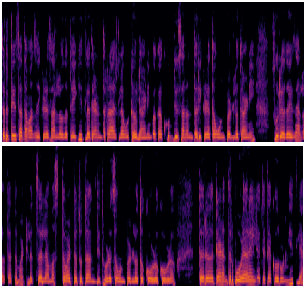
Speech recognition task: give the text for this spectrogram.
तर तेच आता माझं इकडे चाललं होतं. ते घेतलं त्यानंतर राजला उठवलं आणि बघा खूप दिवसानंतर इकडे आता ऊन पडलं होतं आणि सूर्योदय झाला होता. तर म्हटलं चला मस्त वाटत होतं. अगदी थोडंसं ऊन पडलं होतं कोवळं कोवळं. तर त्यानंतर पोळ्या राहिल्या होत्या त्या करून घेतल्या.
